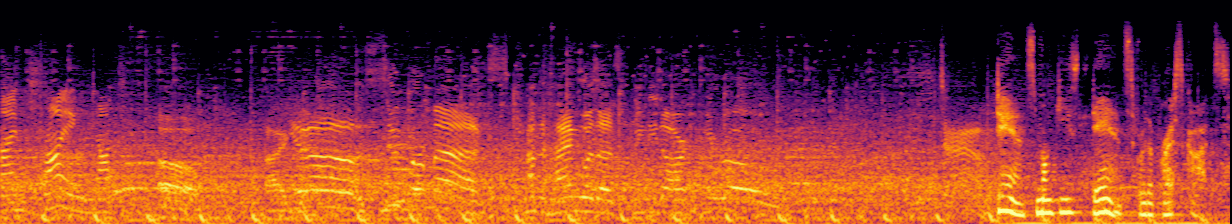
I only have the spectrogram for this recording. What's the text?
I'm trying not to. Oh, I Yo, Supermax! Come hang with us. We need our hero. Damn. Dance, monkeys, dance for the Prescotts.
